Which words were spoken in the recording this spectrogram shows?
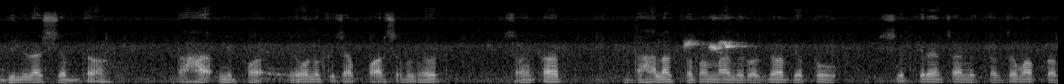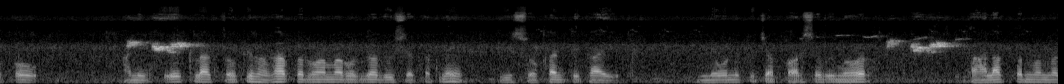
दिलेला शब्द दहा निफा निवडणुकीच्या पार्श्वभूमीवर सांगतात. दहा लाख तरुणांना आम्ही रोजगार देतो शेतकऱ्यांचा आम्ही कर्जमाफ करतो आणि एक लाख चौतीस हजार तरुणांना रोजगार देऊ शकत नाही ही शोकांतिका आहे. निवडणुकीच्या पार्श्वभूमीवर दहा लाख तरुणांना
